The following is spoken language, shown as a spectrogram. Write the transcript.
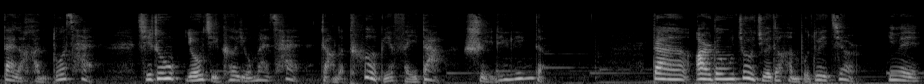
带了很多菜，其中有几颗油麦菜长得特别肥大，水灵灵的，但二东就觉得很不对劲儿。因为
